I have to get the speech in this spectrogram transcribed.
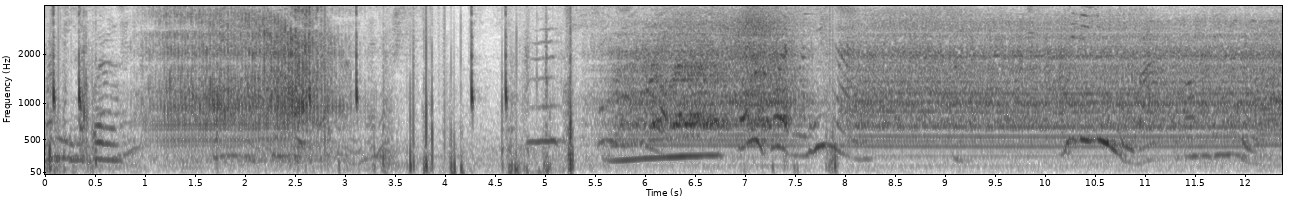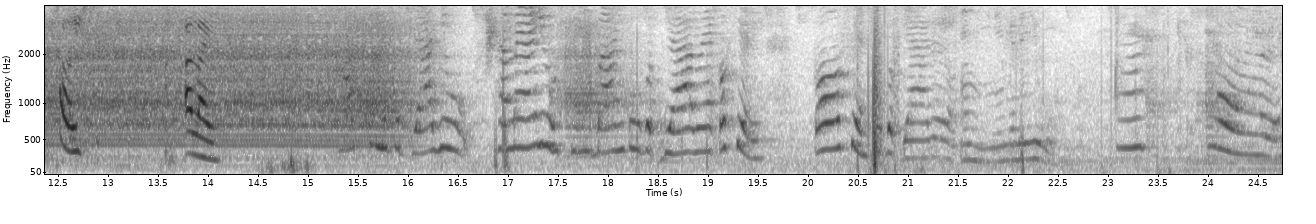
มันมีที่สองเปิอัดนไหมไม่ได้อยู่อะก็ไม่ได้อยู่ เฮ้ย อะไรกูกับยาอยู่ ถ้าแม่อยู่ที่บ้านกูกับยาแม่ก็เขียน ก็เขียนกูกับยาเลยเหรออืมนี่ไม่ได้อยู่ อืมงงเลย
